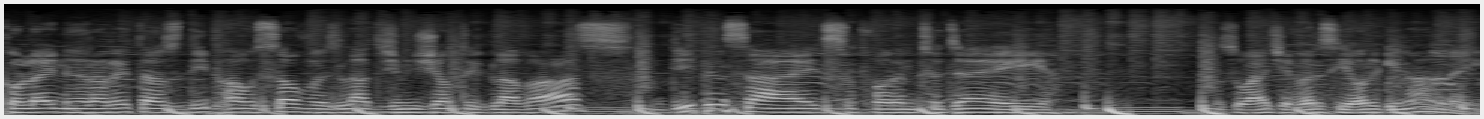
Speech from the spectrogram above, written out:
Kolejny rarytas deep house'owy z lat 90. dla Was. Deep Inside z utworem Today. Posłuchajcie wersji oryginalnej.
